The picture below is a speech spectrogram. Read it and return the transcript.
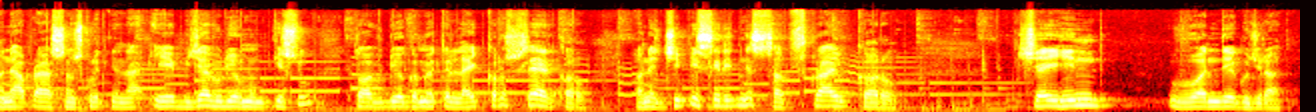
અને આપણા સંસ્કૃતિના એ બીજા વિડીયોમાં મૂકીશું. તો આ વીડિયો ગમે તો લાઈક કરો, શેર કરો અને જીપી સિરીઝને સબસ્ક્રાઈબ કરો. જય હિન્દ વંદે ગુજરાત.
